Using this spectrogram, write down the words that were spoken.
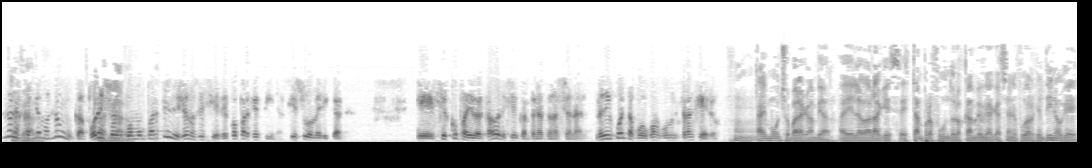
No las claro. cambiamos nunca. Por Está eso claro. como un partido, yo no sé si es de Copa Argentina, si es Sudamericana, eh, si es Copa Libertadores, si es Campeonato Nacional. Me doy cuenta porque juegan con un extranjero. Mm, Hay mucho para cambiar. Hay- la verdad que es, es tan profundo los cambios que hay que hacer en el fútbol argentino que...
